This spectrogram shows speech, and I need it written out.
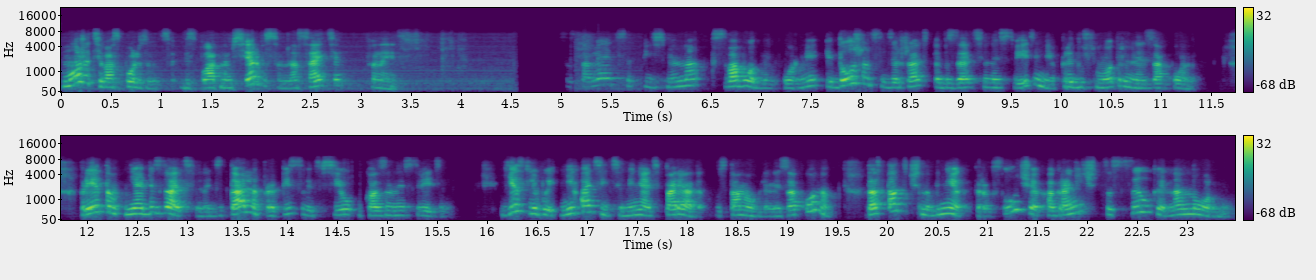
можете воспользоваться бесплатным сервисом на сайте ФНС составляется письменно в свободной форме и должен содержать обязательные сведения, предусмотренные законом. При этом не обязательно детально прописывать все указанные сведения. Если вы не хотите менять порядок, установленный законом, достаточно в некоторых случаях ограничиться ссылкой на норму,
